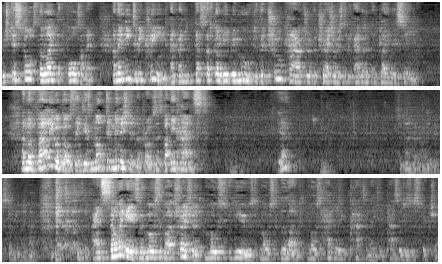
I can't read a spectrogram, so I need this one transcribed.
which distorts the light that falls on it. And they need to be cleaned, and, and that stuff's got to be removed if the true character of the treasure is to be evident and plainly seen. And the value of those things is not diminished in the process, but enhanced. Yeah? Didn't I have a big study like that? And so it is with most of our treasured, most used, most loved, most heavily patinated passages of Scripture.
